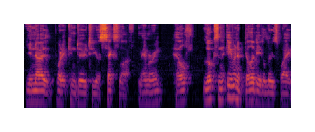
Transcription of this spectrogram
You know what it can do to your sex life, memory, health, looks, and even ability to lose weight.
